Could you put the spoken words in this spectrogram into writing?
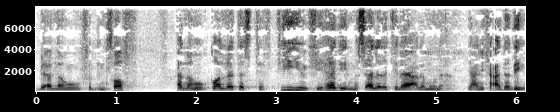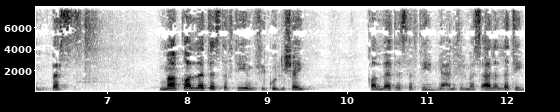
بأنه في الإنصاف أنه قال لا تستفتيهم في هذه المسألة التي لا يعلمونها يعني في عددهم بس. ما قال لا تستفتيهم في كل شيء قال لا تستفتيهم يعني في المسألة التي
